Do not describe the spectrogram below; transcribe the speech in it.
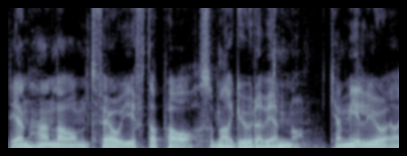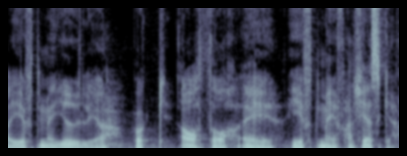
Den handlar om två gifta par som är goda vänner. Camillo är gift med Julia och Arthur är gift med Francesca.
